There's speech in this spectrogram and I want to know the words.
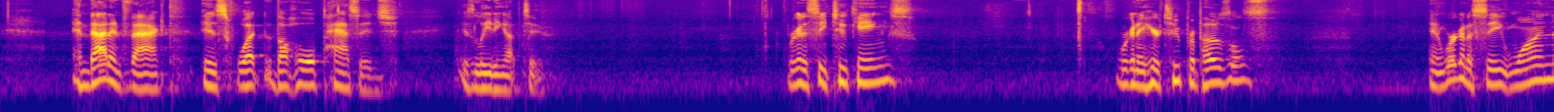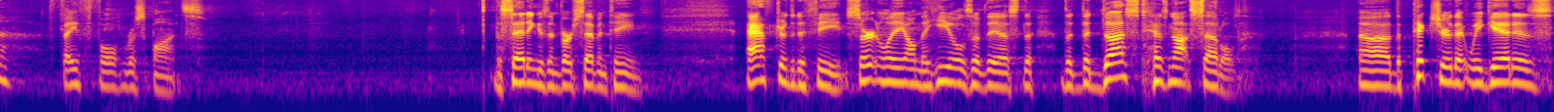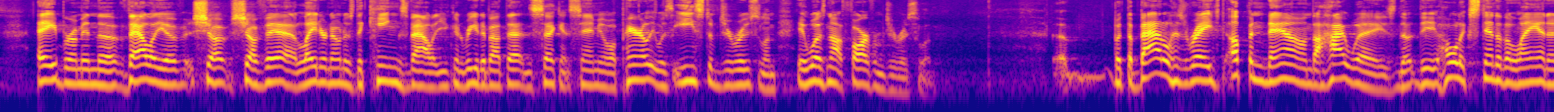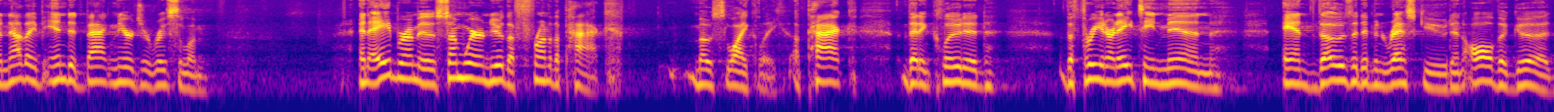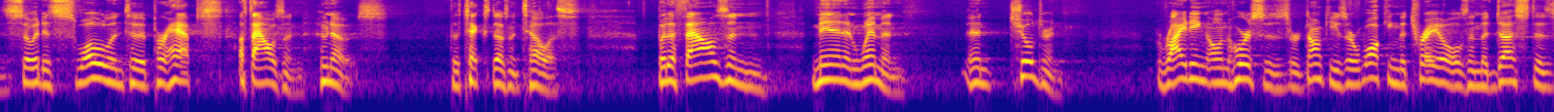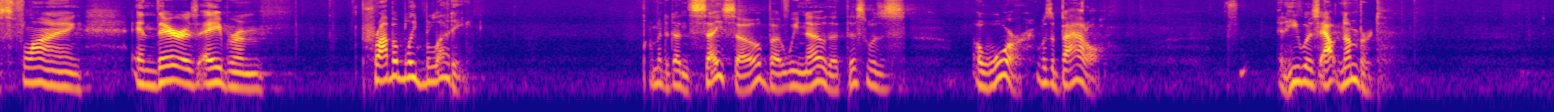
And that, in fact, is what the whole passage is leading up to. We're going to see two kings. We're going to hear two proposals. And we're going to see one faithful response. The setting is in verse 17. After the defeat, certainly on the heels of this, the, the, the dust has not settled. Uh, the picture that we get is Abram in the valley of Shaveh, later known as the King's Valley. You can read about that in 2 Samuel. Apparently, it was east of Jerusalem. It was not far from Jerusalem. Uh, but the battle has raged up and down the highways, the, the whole extent of the land, and now they've ended back near Jerusalem. And Abram is somewhere near the front of the pack, most likely. A pack that included the 318 men and those that have been rescued and all the goods. So it is swollen to perhaps a thousand. Who knows? The text doesn't tell us. But a thousand men and women and children riding on horses or donkeys or walking the trails, and the dust is flying. And there is Abram, probably bloody. I mean, it doesn't say so, but we know that this was a war, it was a battle and he was outnumbered.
